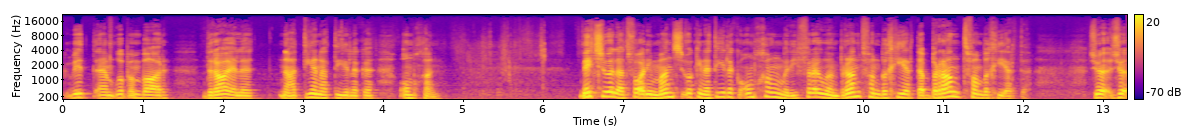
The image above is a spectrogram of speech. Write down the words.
weet um, openbaar draai hulle na teennatuurlike omgang. Net so laat vaar die mans ook die natuurlike omgang met die vrou in brand van begeerte, brand van begeerte. So so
